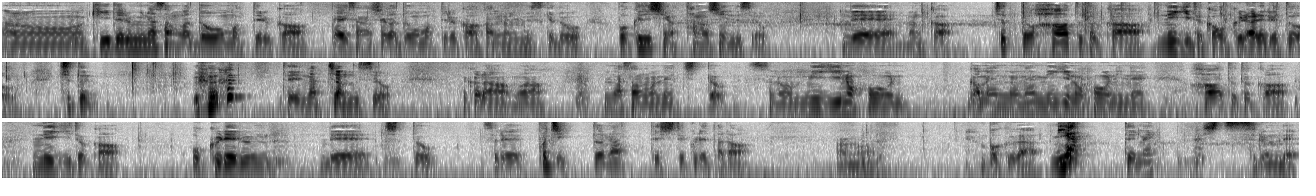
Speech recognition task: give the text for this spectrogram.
う。あの聞いてる皆さんがどう思ってるか第三者がどう思ってるか分かんないんですけど僕自身は楽しいんですよ。でなんかちょっとハートとかネギとか送られるとちょっとうふってなっちゃうんですよ。だからまあ皆さんもねちょっとその右の方画面のね右の方にねハートとかネギとか送れるんでちょっとそれポチッとなってしてくれたらあの僕がニヤッってねするんで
